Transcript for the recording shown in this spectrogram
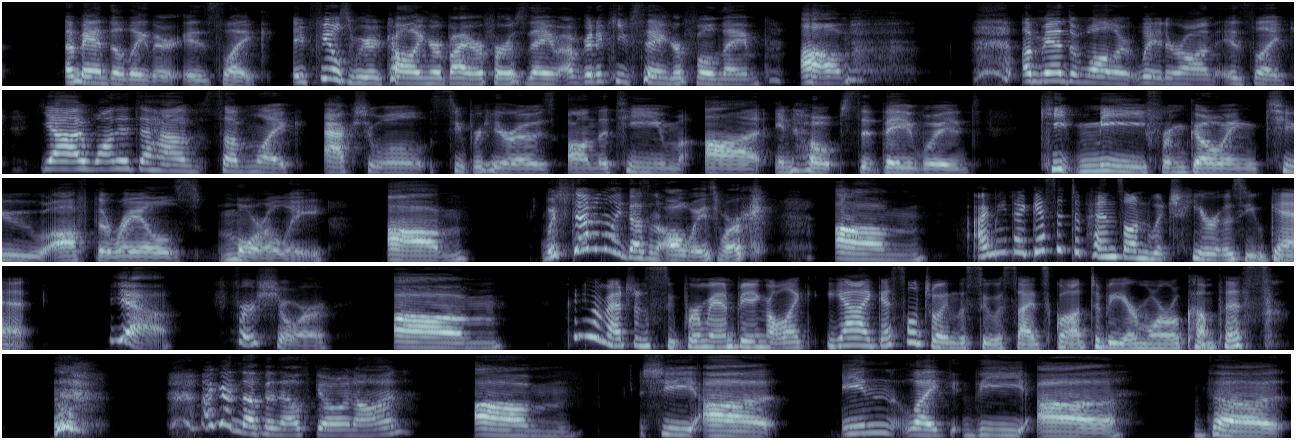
amanda later is like it feels weird calling her by her first name. I'm gonna keep saying her full name. Um amanda waller later on is like yeah i wanted to have some like actual superheroes on the team uh in hopes that they would keep me from going too off the rails morally um which definitely doesn't always work um I mean, I guess it depends on which heroes you get. yeah for sure um Can you imagine Superman being all like, yeah, I guess I'll join the Suicide Squad to be your moral compass? i got nothing else going on um she uh in like the uh the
